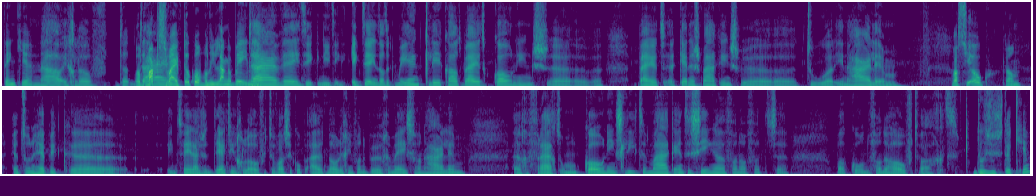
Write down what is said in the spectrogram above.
denk je? Nou, ik geloof dat Want daar, Maxima heeft ook wel van die lange benen. daar weet ik niet. Ik, ik denk dat ik meer een klik had bij het Konings... bij het kennismakingstour in Haarlem. Was hij ook dan? En toen heb ik eh, in 2013 geloof ik, toen was ik op uitnodiging van de burgemeester van Haarlem eh, gevraagd om een koningslied te maken en te zingen vanaf het eh, balkon van de hoofdwacht. Doe eens een stukje.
